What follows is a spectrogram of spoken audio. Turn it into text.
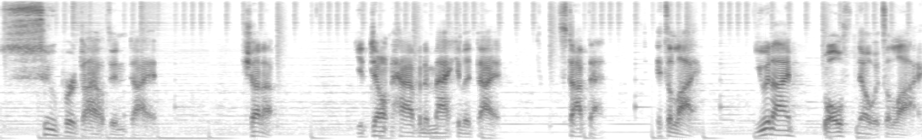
super dialed in diet. Shut up. You don't have an immaculate diet. Stop that. It's a lie. You and I both know it's a lie.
